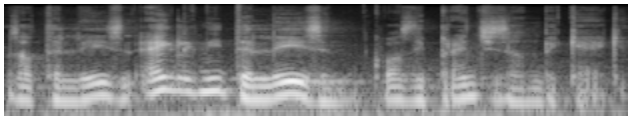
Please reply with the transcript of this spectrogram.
zat te lezen. Eigenlijk niet te lezen, ik was die prentjes aan het bekijken.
